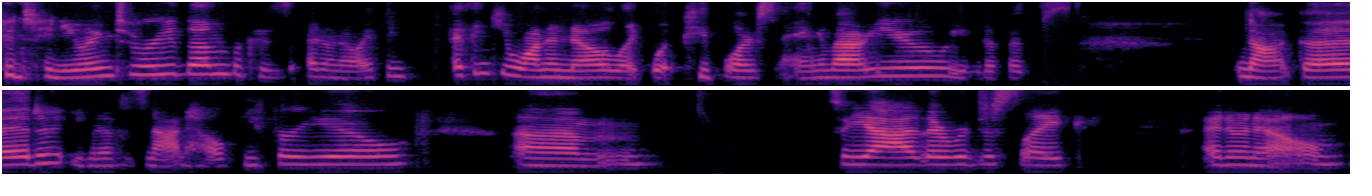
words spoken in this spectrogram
continuing to read them because I don't know. I think I think you want to know like what people are saying about you, even if it's not good, even if it's not healthy for you. Um, so yeah, there were just like I don't know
